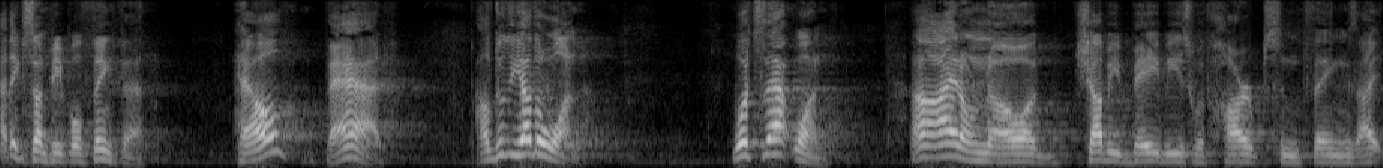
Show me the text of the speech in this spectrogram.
I think some people think that. Hell? Bad. I'll do the other one. What's that one? Uh, I don't know. Uh, chubby babies with harps and things. I,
